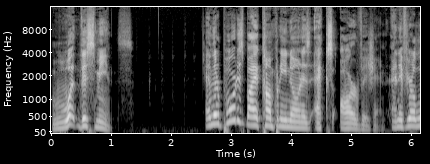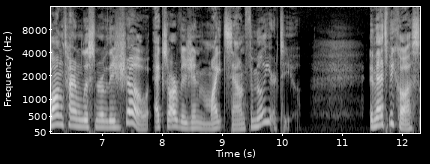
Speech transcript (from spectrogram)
what this means. And the report is by a company known as XR Vision. And if you're a longtime listener of this show, XR Vision might sound familiar to you. And that's because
